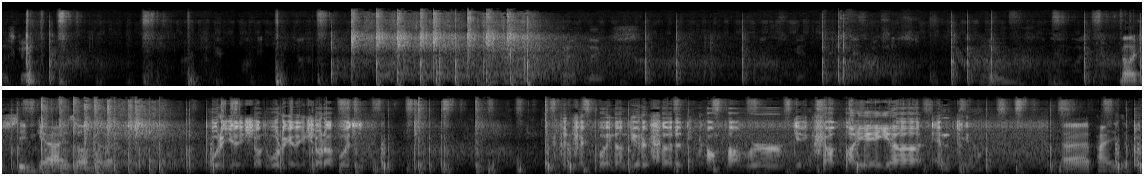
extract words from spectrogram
let's go. Friendly. Oh, Roger, see if you get eyes on with it. What are you getting shot? What are we getting shot at, boys? There's a checkpoint on the other side of the compound. We're getting shot by a uh, M2. Uh, apparently there's a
